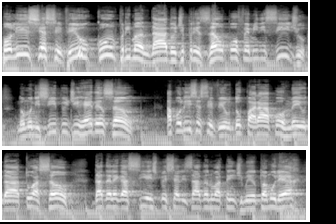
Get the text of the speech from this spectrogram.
Polícia Civil cumpre mandado de prisão por feminicídio no município de Redenção. A Polícia Civil do Pará, por meio da atuação da Delegacia Especializada no Atendimento à Mulher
